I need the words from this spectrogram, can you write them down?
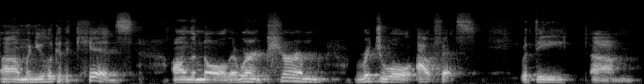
Um, when you look at the kids on the knoll, they're wearing Purim ritual outfits with the um,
